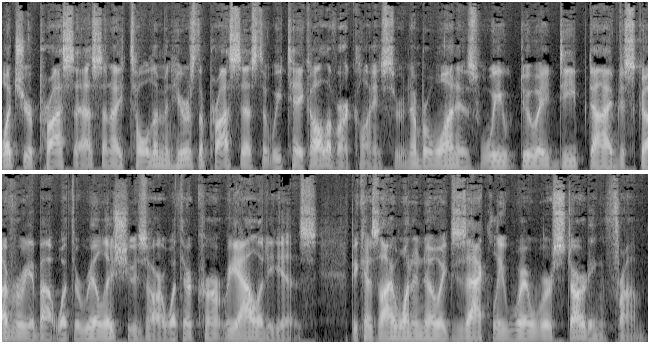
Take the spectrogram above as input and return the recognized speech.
what's your process? And I told him, and here's the process that we take all of our clients through. Number one is we do a deep dive discovery about what the real issues are, what their current reality is, because I want to know exactly where we're starting from.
